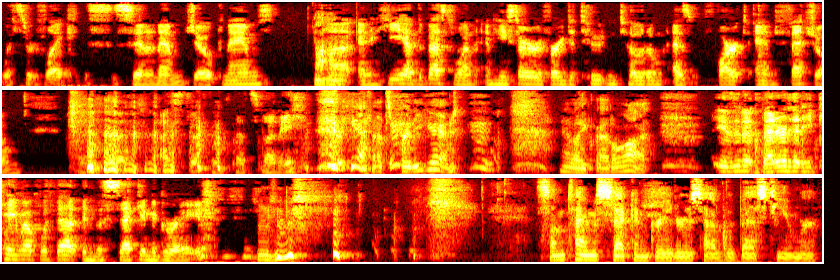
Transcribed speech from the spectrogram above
with sort of like synonym joke names. uh-huh. Uh, and he had the best one, and he started referring to Toot and Totem as Fart and Fetch'em. And, uh, I still think that's funny. yeah, that's pretty good. I like that a lot. Isn't it better that he came up with that in the second grade? Mhm. Sometimes second graders have the best humor.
